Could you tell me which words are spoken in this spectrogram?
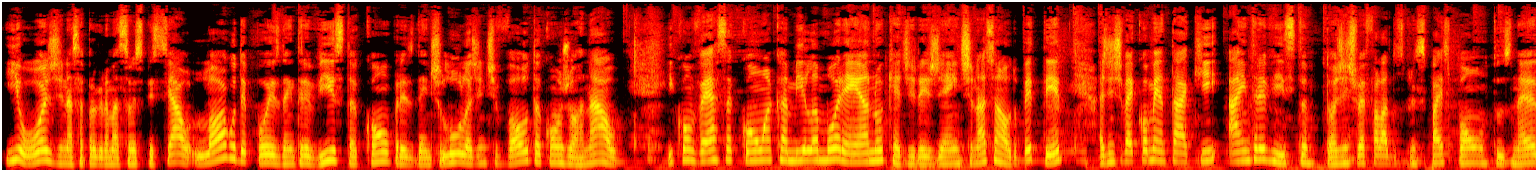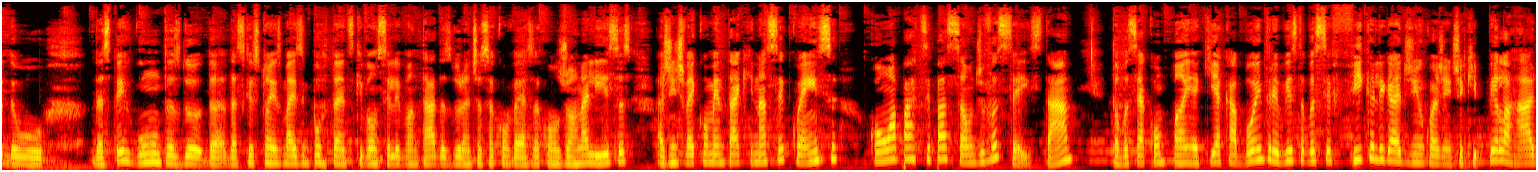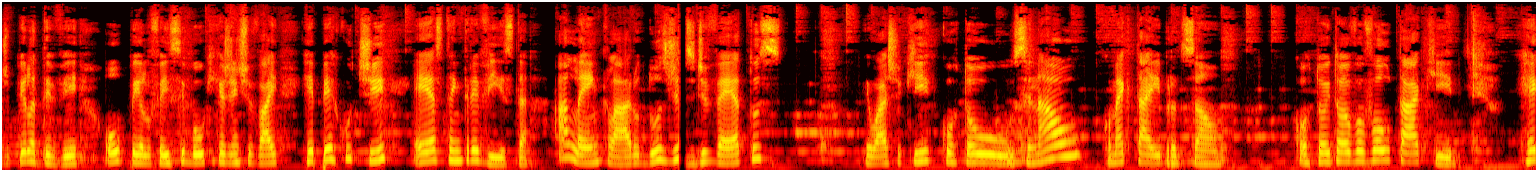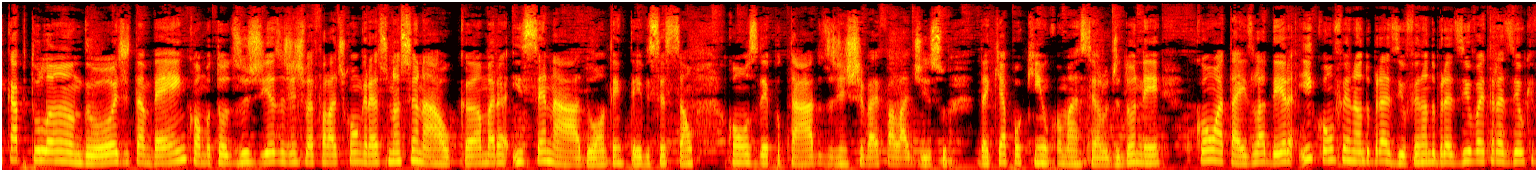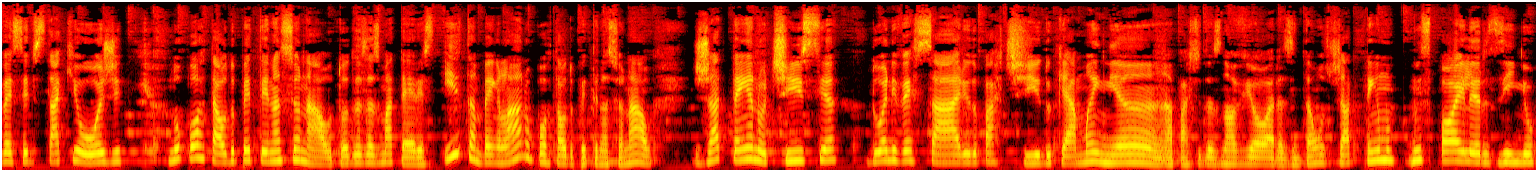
E hoje, nessa programação especial, logo depois da entrevista com o presidente Lula, a gente volta com o jornal e conversa com a Camila Moreno, que é dirigente nacional do PT. A gente vai comentar aqui a entrevista. Então a gente vai falar dos principais pontos, né, do, das perguntas, do, da, das questões mais importantes que vão ser levantadas durante essa conversa com os jornalistas. A gente vai comentar aqui na sequência com a participação de vocês, tá? Então você acompanha aqui, acabou a entrevista, você fica ligadinho com a gente aqui pela rádio, pela TV ou pelo Facebook que a gente vai repercutir esta entrevista. Além, claro, dos de vetos. Eu acho que cortou o sinal. Como é que tá aí, produção? Cortou, então eu vou voltar aqui. Recapitulando, hoje também, como todos os dias, a gente vai falar de Congresso Nacional, Câmara e Senado. Ontem teve sessão com os deputados, a gente vai falar disso daqui a pouquinho com Marcelo de Donê, com a Thaís Ladeira e com o Fernando Brasil. O Fernando Brasil vai trazer o que vai ser destaque hoje no portal do PT Nacional, todas as matérias. E também lá no portal do PT Nacional já tem a notícia do aniversário do partido, que é amanhã, a partir das 9 horas. Então já tem um, um spoilerzinho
